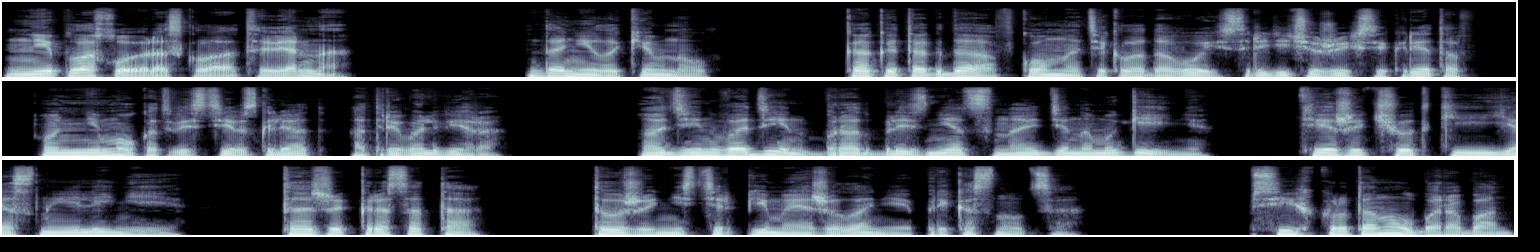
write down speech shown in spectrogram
Неплохой расклад, верно? Данила кивнул. Как и тогда, в комнате кладовой, среди чужих секретов, он не мог отвести взгляд от револьвера. Один в один брат-близнец найден на Мугейне. Те же четкие ясные линии. Та же красота. Тоже нестерпимое желание прикоснуться. Псих крутанул барабан.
